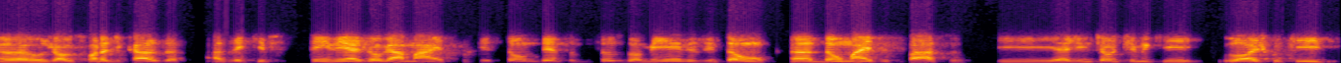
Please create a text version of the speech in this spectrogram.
Uh, os jogos fora de casa, as equipes tendem a jogar mais porque estão dentro dos seus domínios, então uh, dão mais espaço. E a gente é um time que, lógico que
